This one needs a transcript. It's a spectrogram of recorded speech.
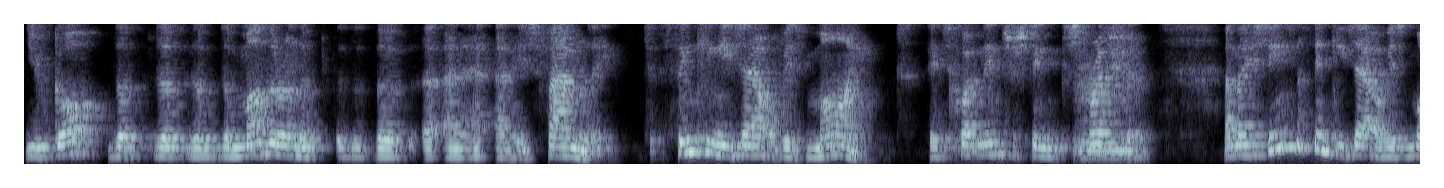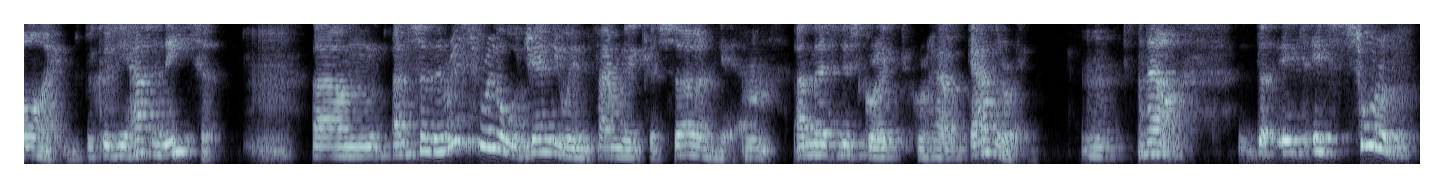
you've got the the, the, the mother and the, the, the uh, and, and his family thinking he's out of his mind. It's quite an interesting expression, mm. and they seem to think he's out of his mind because he hasn't eaten. Um, and so there is real, genuine family concern here, mm. and there's this great gathering. Mm. Now, the, it, it's sort of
